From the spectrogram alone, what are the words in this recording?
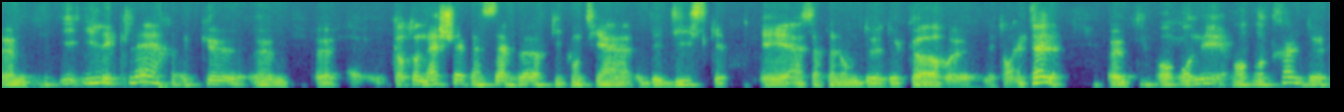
Euh, il est clair que euh, euh, quand on achète un serveur qui contient des disques et un certain nombre de, corps, mettons Intel, on, est en, train de,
